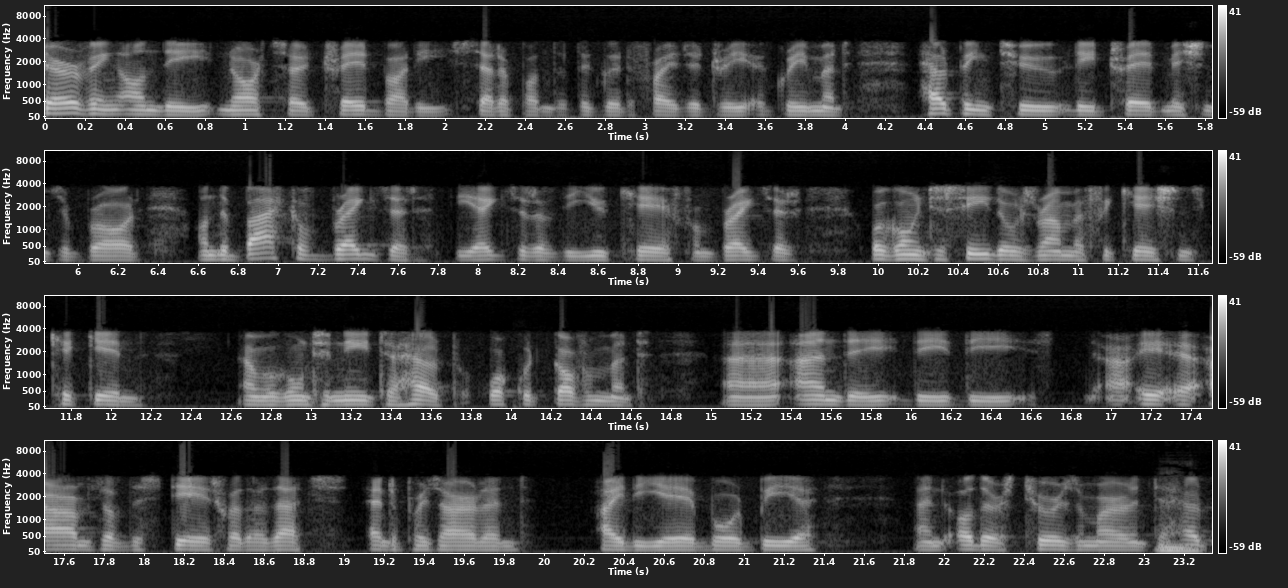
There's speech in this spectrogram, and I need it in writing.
serving on the North South Trade Body set up under the Good Friday Agreement, helping to lead trade missions abroad. On the back of Brexit, the exit of the UK from Brexit, we're going to see those ramifications kick in, and we're going to need to help work with government uh, and the the, the uh, arms of the state, whether that's Enterprise Ireland, IDA, Bord Bia, and others, Tourism Ireland, to help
